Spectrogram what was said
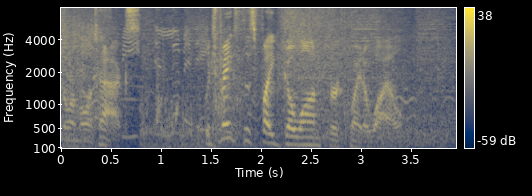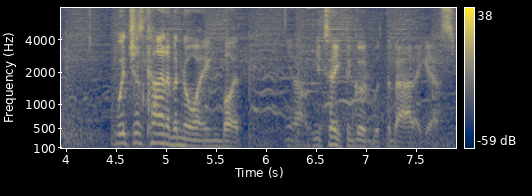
normal attacks. Which makes this fight go on for quite a while. Which is kind of annoying, but you know, you take the good with the bad, I guess.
